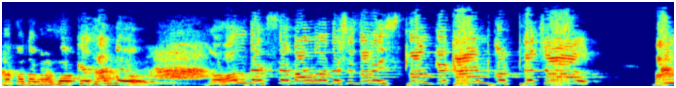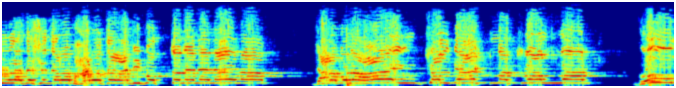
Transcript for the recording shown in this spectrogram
বা কথা বলা পক্ষে থাকব? যখন দেখছে বাংলাদেশে যারা ইসলামকে কায়েম করতে চায় বাংলাদেশে যারা ভারতের আধিপত্য মেনে নেয় না যারা বলে আইন চলবে একমাত্র আল্লাহর ঘুম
